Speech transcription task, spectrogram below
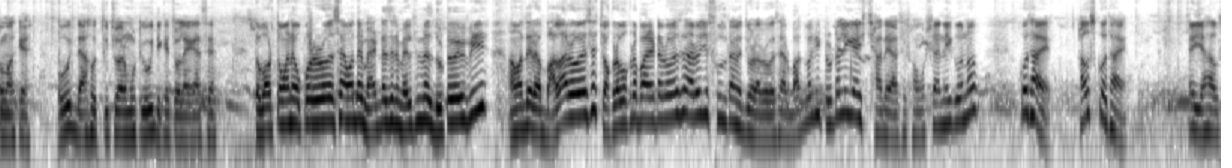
তোমাকে। ওই দেখো, চুচু আর মুটি ওই দিকে চলে গেছে। তো বর্তমানে ওপরে রয়েছে আমাদের ম্যাড্রাসের মেল ফিমেল দুটো বেবি আমাদের বালা রয়েছে, চক্রবক্র পায়রাটা রয়েছে, আর ওই যে সুলতানের জোড়া রয়েছে। আর বাদ বাকি টোটালি গাইস ছাদে আছে, সমস্যা নেই কোনো। কোথায়? হাউস কোথায়? এই যে হাউস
